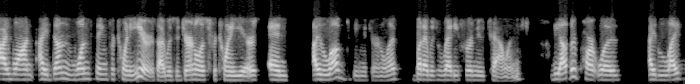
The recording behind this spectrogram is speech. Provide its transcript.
I want, I had done one thing for 20 years. I was a journalist for 20 years and I loved being a journalist, but I was ready for a new challenge. The other part was I liked,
